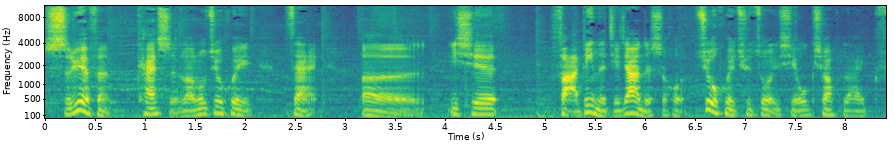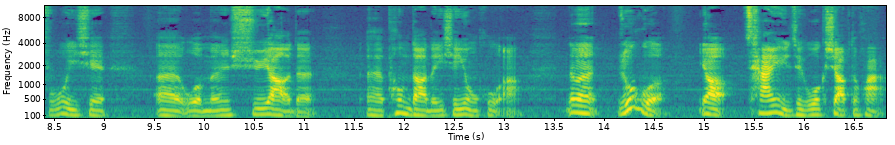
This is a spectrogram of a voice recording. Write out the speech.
十月份开始，老陆就会。在呃一些法定的节假日的时候，就会去做一些 workshop 来服务一些呃我们需要的呃碰到的一些用户啊。那么如果要参与这个 workshop 的话，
